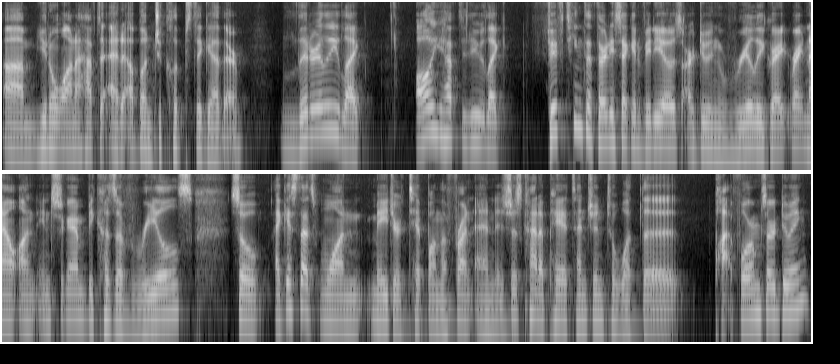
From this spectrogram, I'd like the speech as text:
Um, you don't want to have to edit a bunch of clips together. Literally, like all you have to do, like 15 to 30 second videos are doing really great right now on Instagram because of Reels. So I guess that's one major tip on the front end is just kind of pay attention to what the platforms are doing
